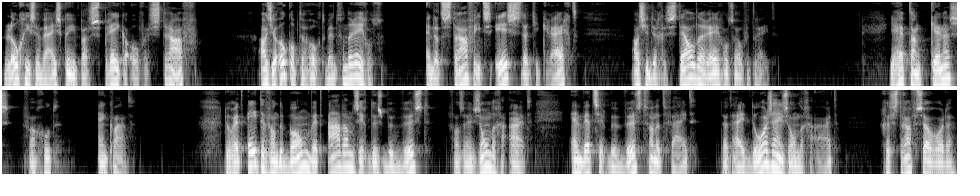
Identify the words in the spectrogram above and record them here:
Logischerwijs kun je pas spreken over straf als je ook op de hoogte bent van de regels. En dat straf iets is dat je krijgt als je de gestelde regels overtreedt. Je hebt dan kennis van goed en kwaad. Door het eten van de boom werd Adam zich dus bewust van zijn zondige aard en werd zich bewust van het feit dat hij door zijn zondige aard gestraft zou worden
